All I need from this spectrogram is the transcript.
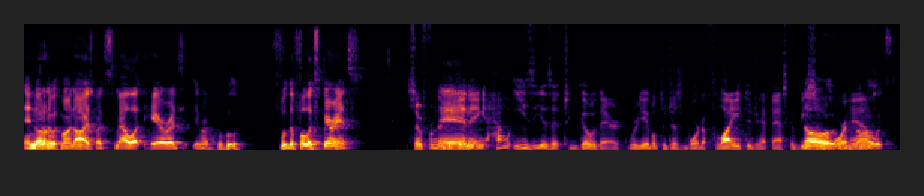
and not only with my own eyes, but smell it, hear it, you know, for the full experience. So from the and beginning, how easy is it to go there? Were you able to just board a flight? Did you have to ask a visa no, beforehand? No, it's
